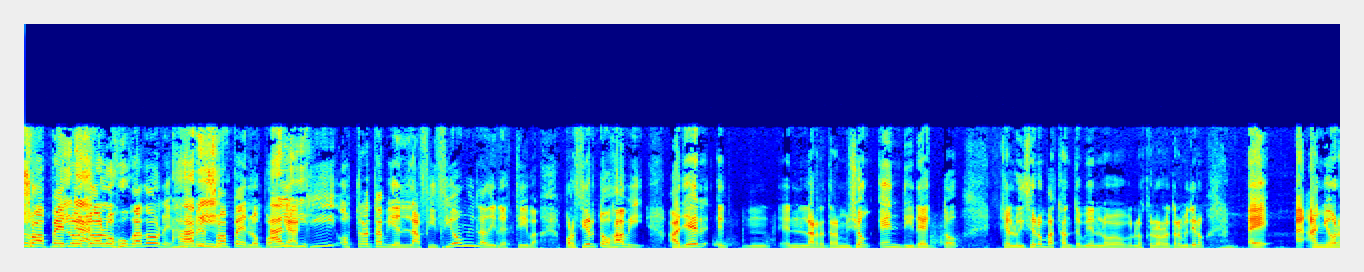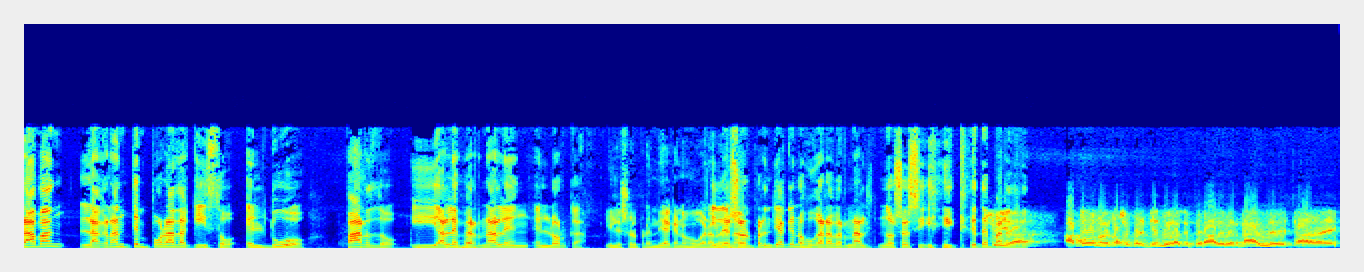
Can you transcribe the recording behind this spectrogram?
eso apelo Mira, yo a los jugadores, por eso apelo, porque alguien- aquí os trata bien la afición y la directiva. Por cierto, Javi, ayer eh, en la retransmisión en directo, que lo hicieron bastante bien los, los que lo retransmitieron, eh, añoraban la gran temporada que hizo el dúo Pardo y Alex Bernal en, en Lorca. Y le sorprendía que no jugara y le Bernal. sorprendía que no jugara Bernal. No sé si. ¿Qué te Sí, parece? a, a todos nos está sorprendiendo la temporada de Bernal, está, eh,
